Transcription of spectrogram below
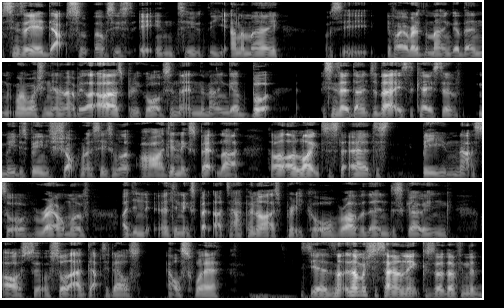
since they adapt obviously it into the anime. Obviously, if I read the manga, then when watching the anime, I'd be like, "Oh, that's pretty cool." I've seen that in the manga, but since I don't do that, it's the case of me just being shocked when I see something like, "Oh, I didn't expect that." So I, I like to uh, just be in that sort of realm of I didn't I didn't expect that to happen. Oh, that's pretty cool, rather than just going, "Oh, I saw, I saw that adapted else elsewhere." yeah, there's not, not much to say on it because I don't think they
